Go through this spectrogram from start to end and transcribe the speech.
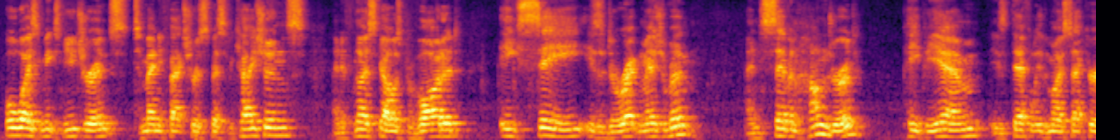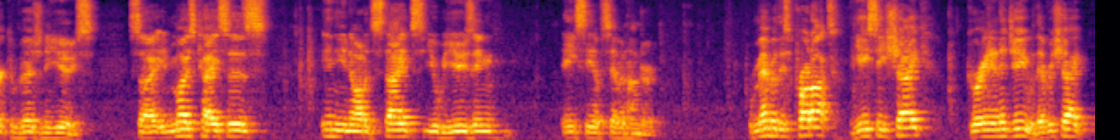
Always mix nutrients to manufacturer's specifications and if no scale is provided, EC is a direct measurement and 700 ppm is definitely the most accurate conversion to use. So in most cases in the United States you'll be using EC of 700. Remember this product, the EC Shake, green energy with every shake.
